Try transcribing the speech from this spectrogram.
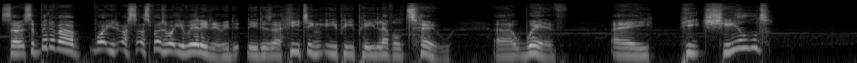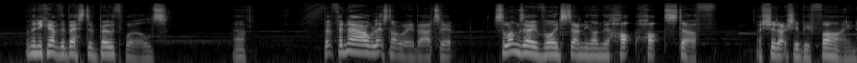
So it's a bit of a what you I suppose what you really do need is a heating EPP level two uh, with a heat shield, and then you can have the best of both worlds. Uh, but for now, let's not worry about it. So long as I avoid standing on the hot, hot stuff, I should actually be fine.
